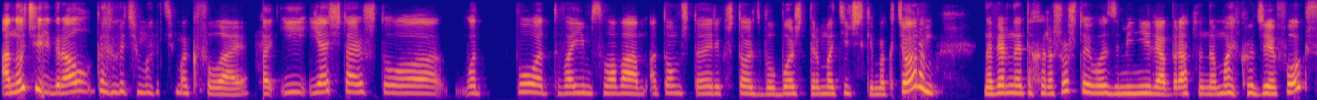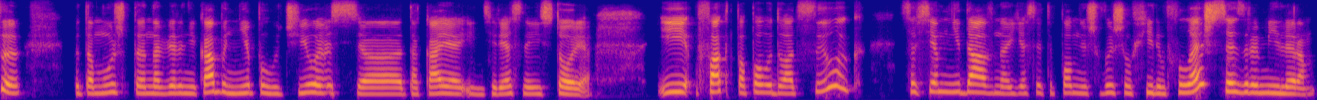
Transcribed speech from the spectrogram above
а ночью играл, короче, Марти Макфлая. И я считаю, что вот по твоим словам о том, что Эрик Штольц был больше драматическим актером, Наверное, это хорошо, что его заменили обратно на Майкла Джей Фокса, потому что наверняка бы не получилась э, такая интересная история. И факт по поводу отсылок. Совсем недавно, если ты помнишь, вышел фильм «Флэш» с Эзра Миллером.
